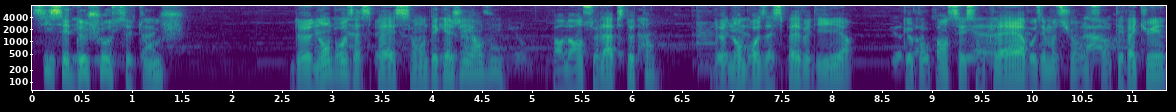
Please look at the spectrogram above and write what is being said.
Si ces deux choses se touchent, de nombreux aspects sont dégagés en vous pendant ce laps de temps. De nombreux aspects veut dire que vos pensées sont claires, vos émotions sont évacuées,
